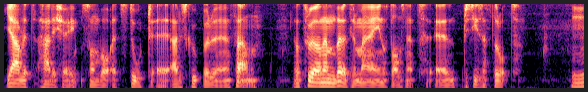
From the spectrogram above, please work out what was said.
jävligt härlig tjej som var ett stort eh, Alice Cooper-fan. Jag tror jag nämnde det till och med i något avsnitt eh, precis efteråt. mm.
